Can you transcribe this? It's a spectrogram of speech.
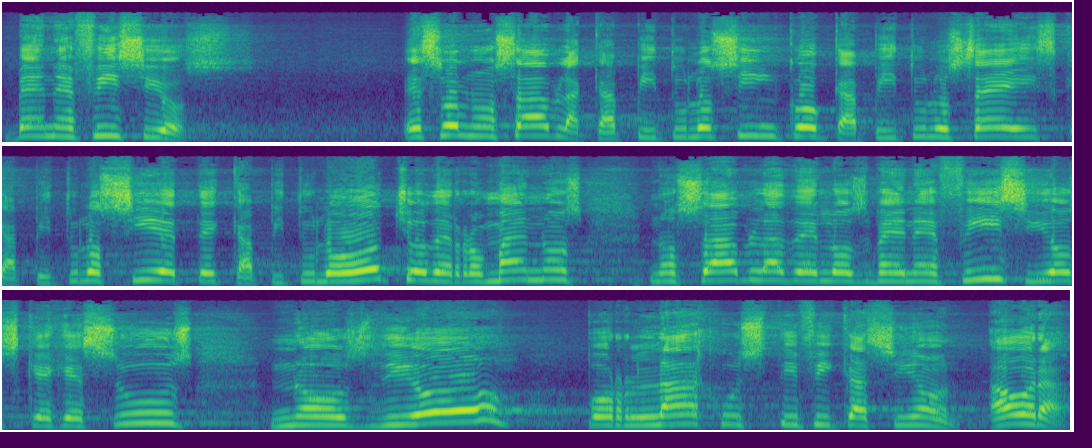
Beneficios. Eso nos habla capítulo 5, capítulo 6, capítulo 7, capítulo 8 de Romanos. Nos habla de los beneficios que Jesús nos dio por la justificación. Ahora,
